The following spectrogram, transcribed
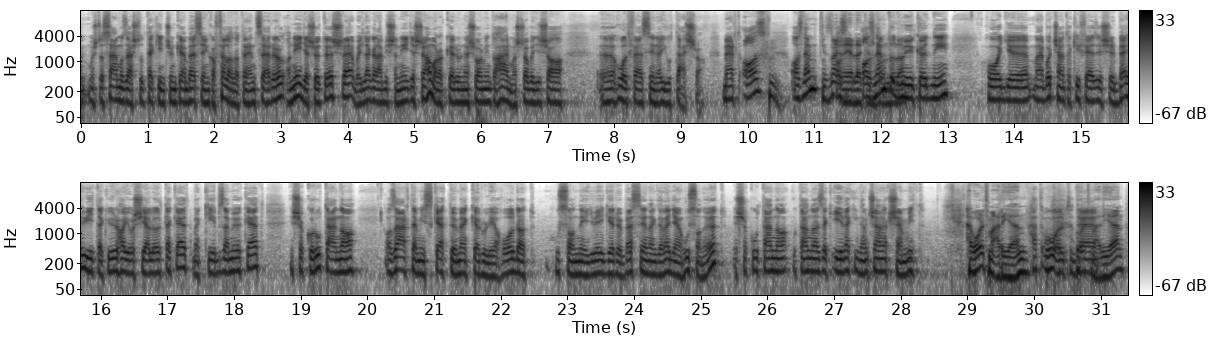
most a számozástól tekintsünk el, beszéljünk a feladatrendszerről, a 4-es, 5-ösre, vagy legalábbis a 4-esre hamarabb kerülne sor, mint a 3-asra, vagyis a hold felszínre jutásra. Mert az, hm. az nem, az, az nem tud működni, hogy már bocsánat a kifejezésért, behűítek űrhajós jelölteket, meg képzem őket, és akkor utána az Artemis 2 megkerüli a holdat, 24 végéről beszélnek, de legyen 25, és akkor utána, utána ezek évekig nem csinálnak semmit. Hát volt már ilyen. Hát volt, de... Volt már ilyen,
